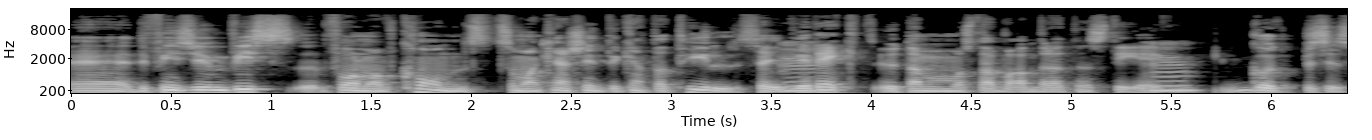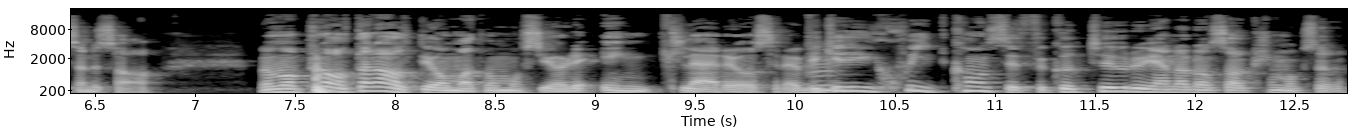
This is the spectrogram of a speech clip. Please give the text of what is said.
eh, det finns ju en viss form av konst som man kanske inte kan ta till sig Mm. direkt utan man måste ha vandrat en steg, Mm. gått precis som du sa. Men man pratar alltid om att man måste göra det enklare och sådär, Mm. vilket är skitkonstigt för kultur är en av de saker som också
